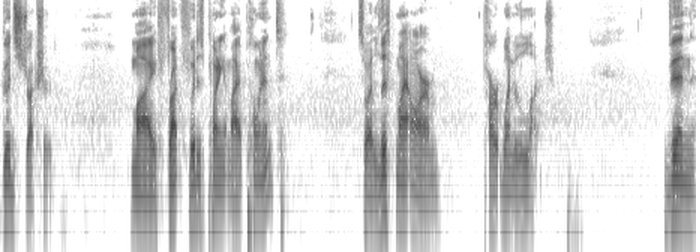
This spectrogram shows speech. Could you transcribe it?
Good structure. My front foot is pointing at my opponent. So I lift my arm, part one of the lunge. Then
